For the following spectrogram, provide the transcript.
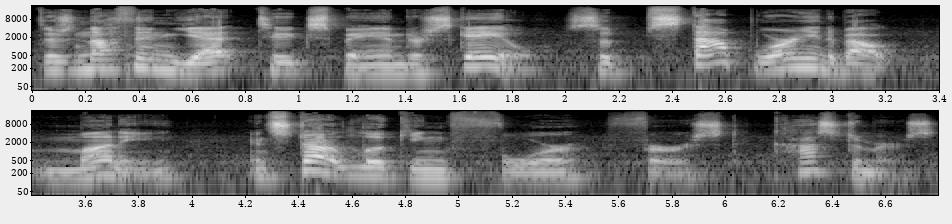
there's nothing yet to expand or scale. So stop worrying about money and start looking for first customers.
